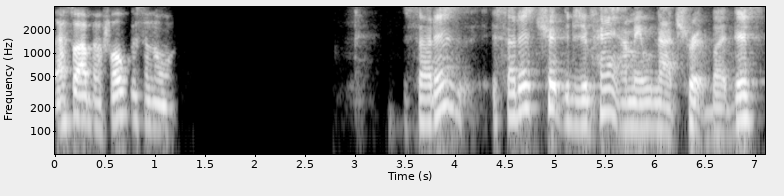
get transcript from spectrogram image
That's what I've been focusing on. So this so this trip to Japan, I mean not trip, but this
